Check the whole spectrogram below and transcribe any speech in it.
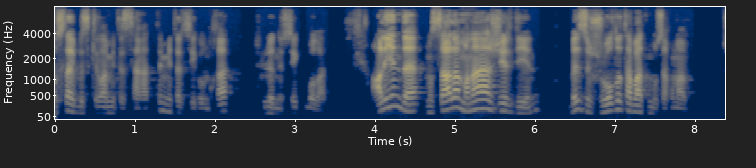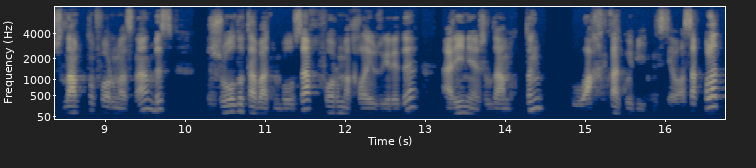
осылай біз километр сағатты метр секундқа түрлендірсек болады. Ал енді мысалы мына жерден біз жолды табатын болсақ мына жылдамдықтың формуласынан біз жолды табатын болсақ формула қалай өзгереді? Әрине жылдамдықтың уақытқа көбейтінді істеп алсақ болады.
